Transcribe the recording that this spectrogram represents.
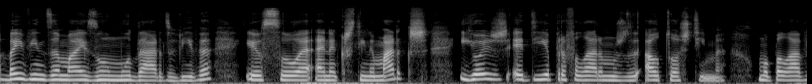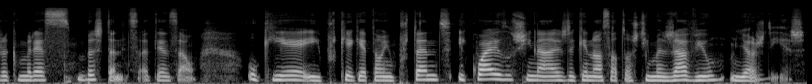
bem-vindos a mais um Mudar de Vida. Eu sou a Ana Cristina Marques e hoje é dia para falarmos de autoestima, uma palavra que merece bastante atenção. O que é e porquê é que é tão importante e quais os sinais de que a nossa autoestima já viu melhores dias.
